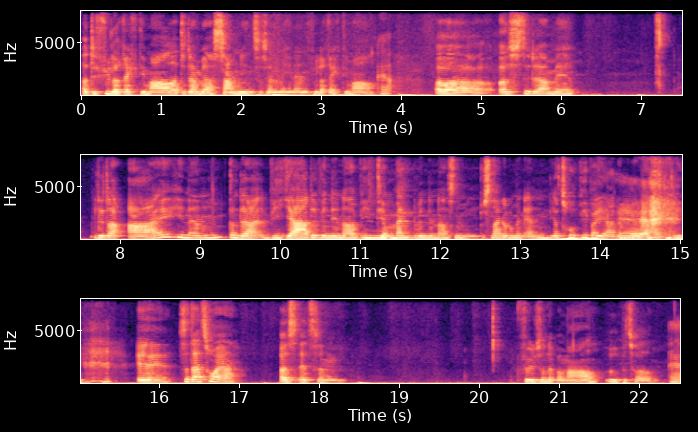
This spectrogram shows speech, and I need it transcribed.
Og det fylder rigtig meget, og det der med at sammenligne sig selv med hinanden fylder rigtig meget. Ja. Og også det der med lidt at eje hinanden. Den der, vi er hjerteveninder, vi er Mm. diamantveninder. Sådan, snakker du med en anden? Jeg troede, vi var hjerteveninder. Ja. Yeah. Øh, så der tror jeg også, at sådan, følelserne var meget ude på tøjet. Ja.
